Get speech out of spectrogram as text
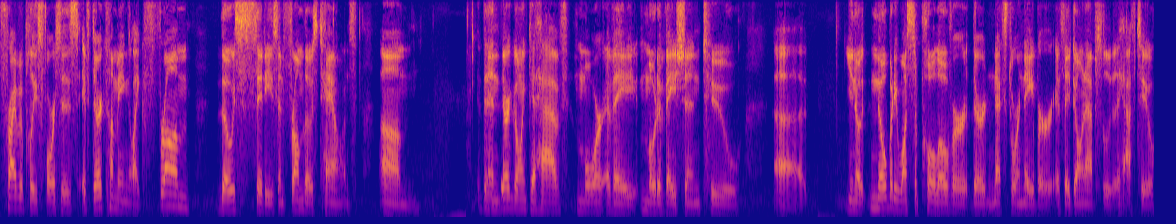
private police forces, if they're coming like from those cities and from those towns, um, then they're going to have more of a motivation to, uh, you know, nobody wants to pull over their next door neighbor if they don't absolutely have to.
